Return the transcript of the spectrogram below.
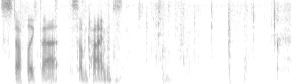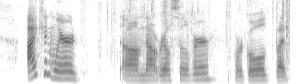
stuff like that sometimes. I can wear um, not real silver or gold, but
